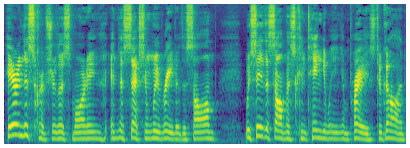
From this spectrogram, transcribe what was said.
Here in the scripture this morning, in this section we read of the psalm, we see the psalmist continuing in praise to God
